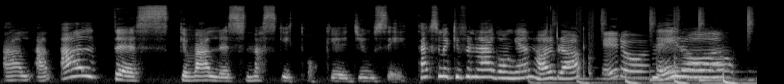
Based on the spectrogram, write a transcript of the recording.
all, all, allt eh, skvaller, snaskigt och eh, juicy. Tack så mycket för den här gången. Ha det bra. Hej då! Hej då!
